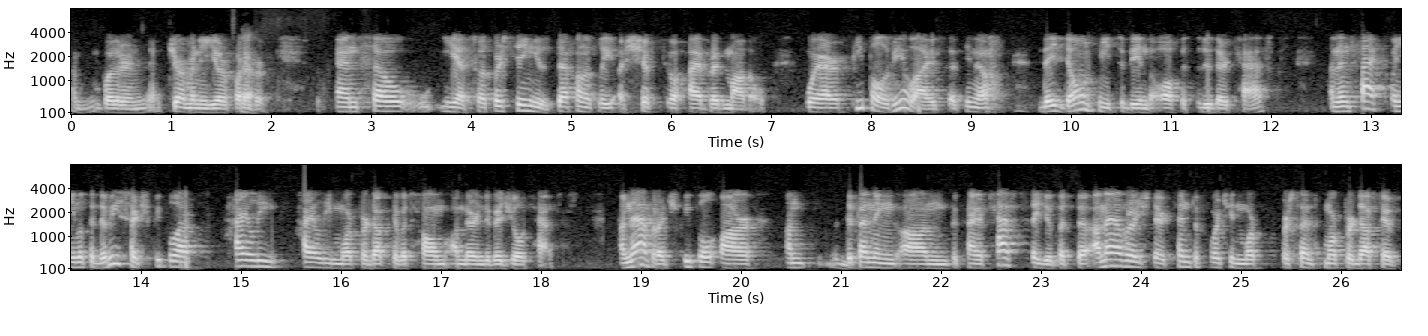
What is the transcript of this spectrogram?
um, whether in Germany, Europe, whatever. Yeah. And so, yes, what we're seeing is definitely a shift to a hybrid model where people realize that, you know, they don't need to be in the office to do their tasks. And in fact, when you look at the research, people are highly, highly more productive at home on their individual tasks. On average, people are, on, depending on the kind of tasks they do, but the, on average, they're 10 to 14 more percent more productive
